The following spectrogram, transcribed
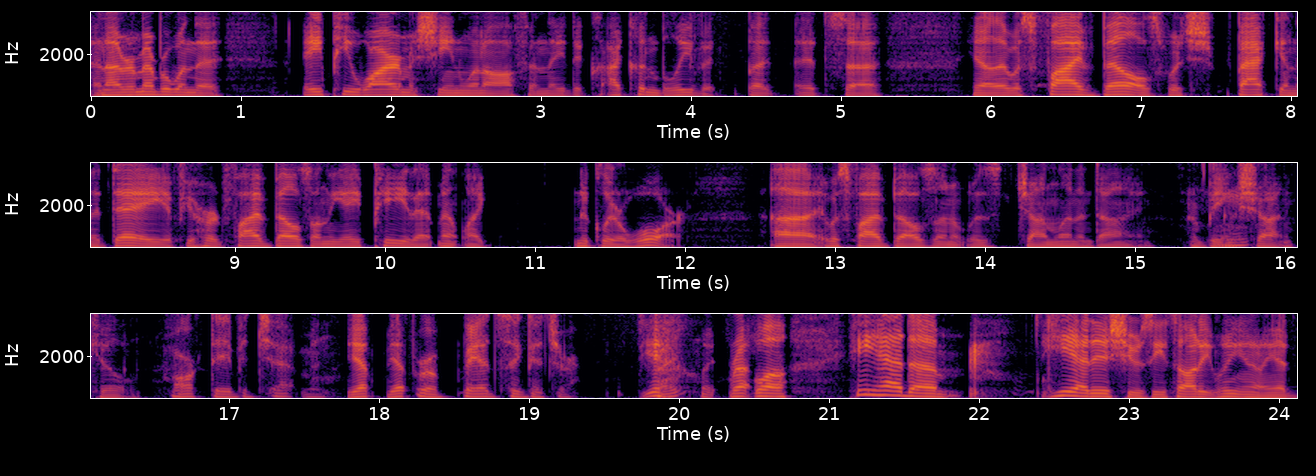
And I remember when the AP wire machine went off, and they dec- I couldn't believe it. But it's uh, you know there was five bells, which back in the day, if you heard five bells on the AP, that meant like nuclear war. Uh, it was five bells, and it was John Lennon dying or being shot and killed. Mark David Chapman Yep, yep. for a bad signature. Yeah. Right. Well, he had um, he had issues. He thought he, well, you know, he had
